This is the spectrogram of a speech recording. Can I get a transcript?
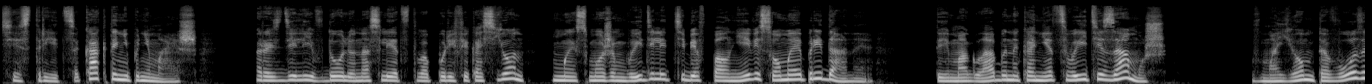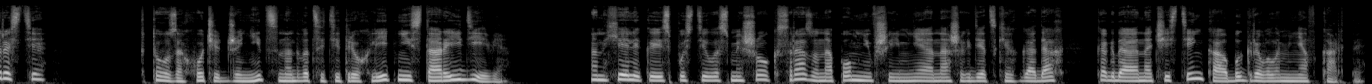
Сестрица, как ты не понимаешь? Разделив долю наследства Пурификасьон, мы сможем выделить тебе вполне весомое приданое. Ты могла бы наконец выйти замуж. В моем то возрасте кто захочет жениться на 23-летней старой деве? Анхелика испустила смешок, сразу напомнивший мне о наших детских годах, когда она частенько обыгрывала меня в карты.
